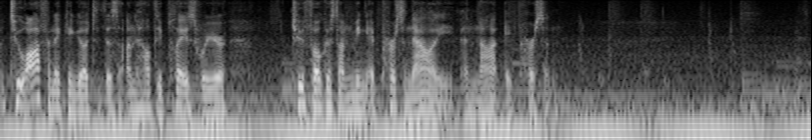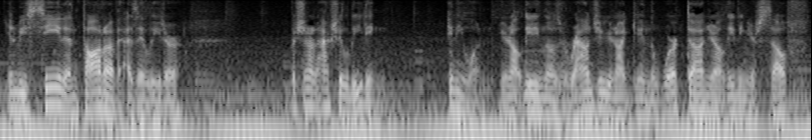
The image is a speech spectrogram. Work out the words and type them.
But too often it can go to this unhealthy place where you're too focused on being a personality and not a person. You can be seen and thought of as a leader, but you're not actually leading anyone. You're not leading those around you. You're not getting the work done. You're not leading yourself.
